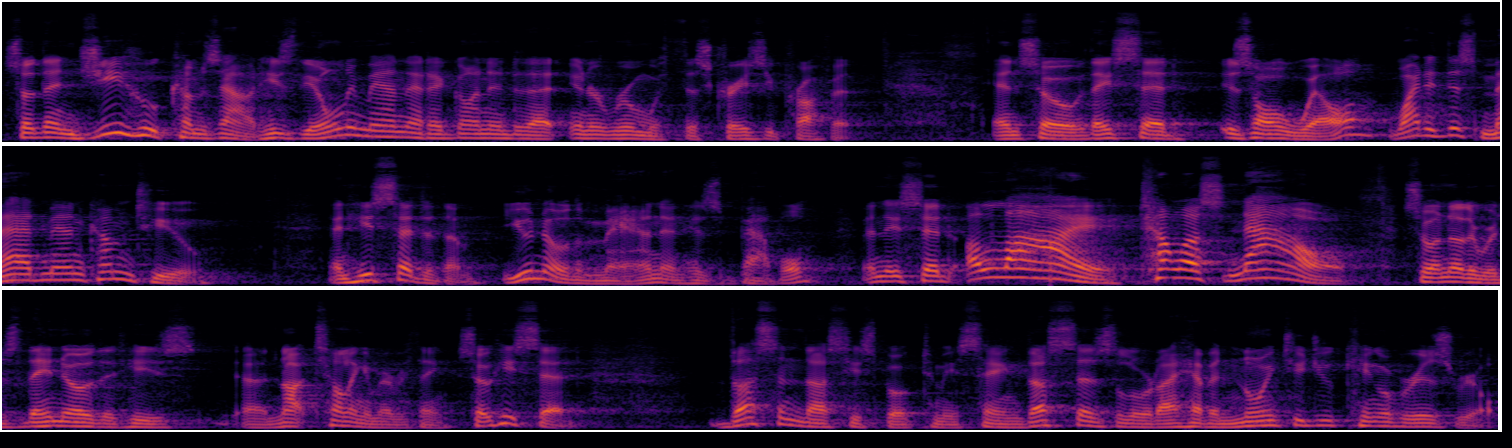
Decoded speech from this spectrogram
So then Jehu comes out. He's the only man that had gone into that inner room with this crazy prophet. And so they said, Is all well? Why did this madman come to you? And he said to them, You know the man and his babble. And they said, A lie! Tell us now. So, in other words, they know that he's uh, not telling him everything. So he said, Thus and thus he spoke to me, saying, Thus says the Lord, I have anointed you king over Israel.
